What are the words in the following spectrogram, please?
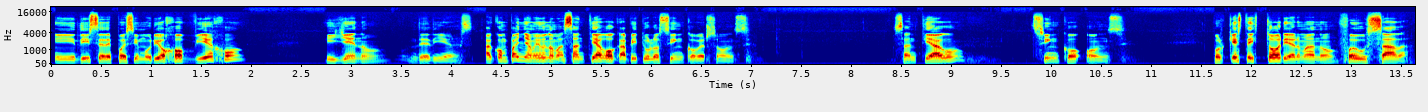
y dice después, y murió Job viejo y lleno de días. Acompáñame uno más, Santiago capítulo 5, verso 11. Santiago 5.11. Porque esta historia, hermano, fue usada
